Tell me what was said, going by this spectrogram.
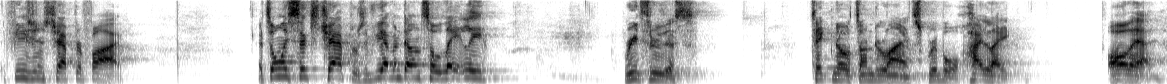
Ephesians chapter five. It's only six chapters. If you haven't done so lately, read through this. Take notes, underline, scribble, highlight, all that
